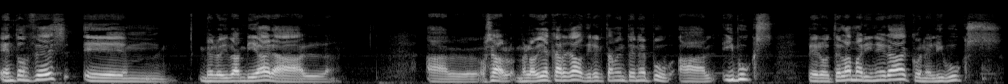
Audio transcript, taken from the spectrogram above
Entonces, em, me lo iba a enviar al, al, o sea, me lo había cargado directamente en EPUB al ebooks, pero tela marinera con el ebooks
